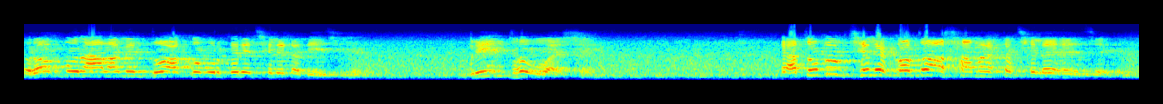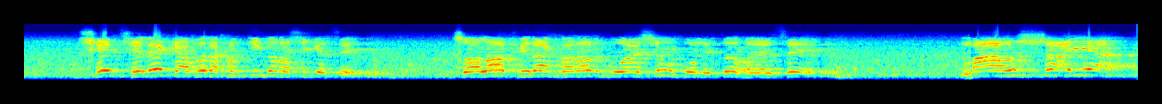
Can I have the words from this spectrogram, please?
রব্বুর আলামের দোয়া কবর করে ছেলেটা দিয়েছিলেন। বৃদ্ধ বয়সে। এতটুক ছেলে, কত আশা আমার একটা ছেলে হয়েছে। সে ছেলে কেবল এখন কি করা শিখেছে? চলাফেরা করার বয়সে উপনীত হয়েছে। মা হুসাইয়া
